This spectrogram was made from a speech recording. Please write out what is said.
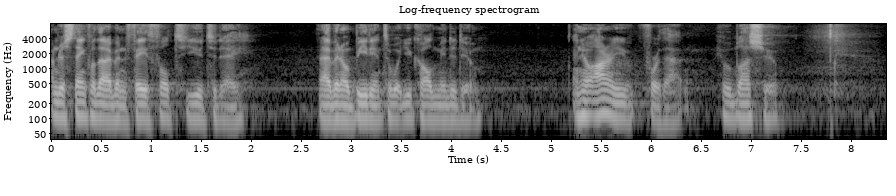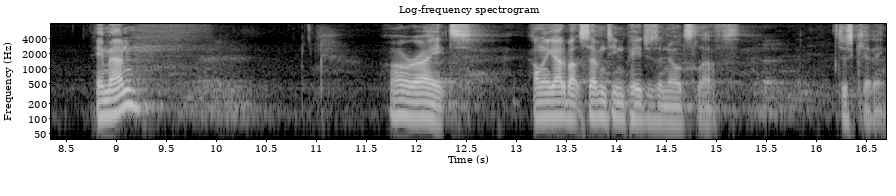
I'm just thankful that I've been faithful to you today. And I've been obedient to what you called me to do. And He'll honor you for that. He will bless you. Amen? All right. I only got about 17 pages of notes left. Just kidding.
